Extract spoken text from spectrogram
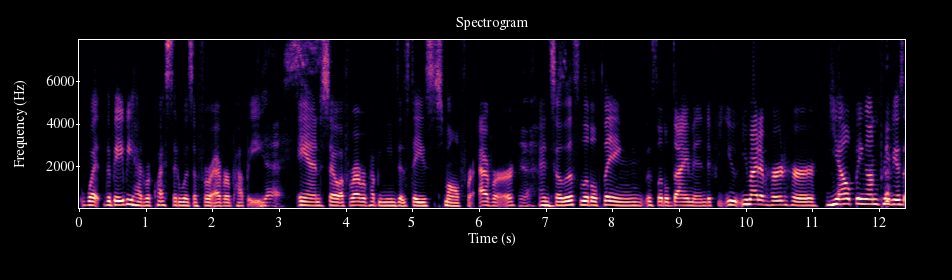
what the baby had requested was a forever puppy. Yes. And so a forever puppy means it stays small forever. yeah. And so this little thing, this little diamond, if you you might have heard her yelping on previous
